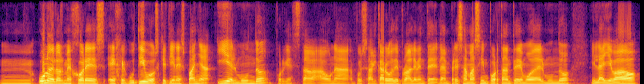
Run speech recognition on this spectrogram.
uno de los mejores ejecutivos que tiene España y el mundo, porque estaba a una, pues al cargo de probablemente la empresa más importante de moda del mundo y la ha llevado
